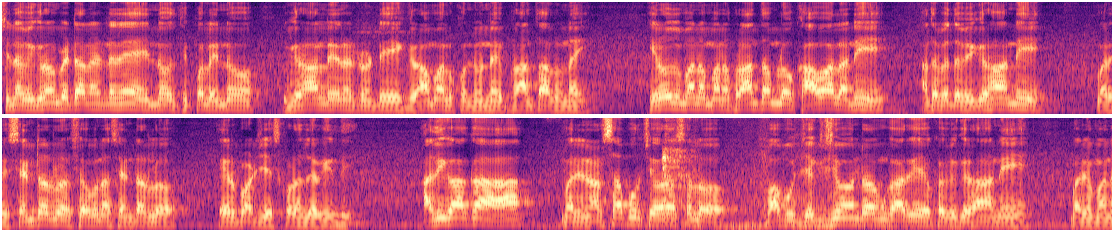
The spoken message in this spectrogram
చిన్న విగ్రహం పెట్టాలంటేనే ఎన్నో తిప్పలు ఎన్నో విగ్రహాలు లేనటువంటి గ్రామాలు కొన్ని ఉన్నాయి ప్రాంతాలు ఉన్నాయి. ఈరోజు మనం మన ప్రాంతంలో కావాలని అంత పెద్ద విగ్రహాన్ని మరి సెంటర్లో శోభన సెంటర్లో ఏర్పాటు చేసుకోవడం జరిగింది. అదిగాక మరి నర్సాపూర్ చౌరస్తాలో బాబు జగ్జీవన్ రామ్ గారి యొక్క విగ్రహాన్ని మరి మన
